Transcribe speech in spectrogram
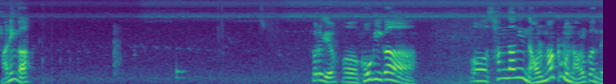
아닌가? 그러게요. 어 고기가 어 상당히 나올 만큼은 나올 건데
